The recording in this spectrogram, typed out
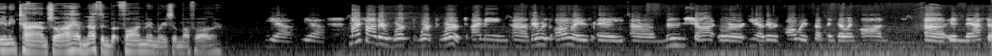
any time so i have nothing but fond memories of my father Yeah, yeah. My father worked, worked, worked. I mean, uh, there was always a um, moonshot, or you know, there was always something going on uh, in NASA.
